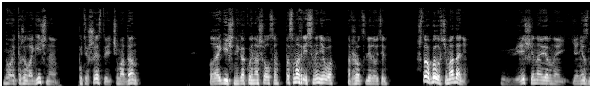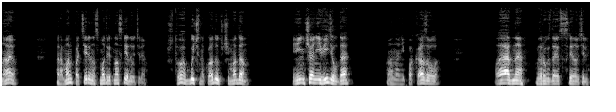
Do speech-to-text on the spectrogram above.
Но это же логично. Путешествие, чемодан». «Логичный какой нашелся. Посмотрите на него», — ржет следователь. «Что было в чемодане?» «Вещи, наверное. Я не знаю». Роман потерянно смотрит на следователя. «Что обычно кладут в чемодан?» «И ничего не видел, да?» Она не показывала. «Ладно», — вдруг сдается следователь.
